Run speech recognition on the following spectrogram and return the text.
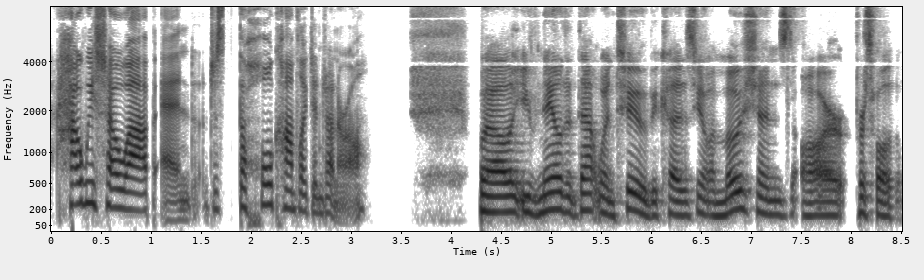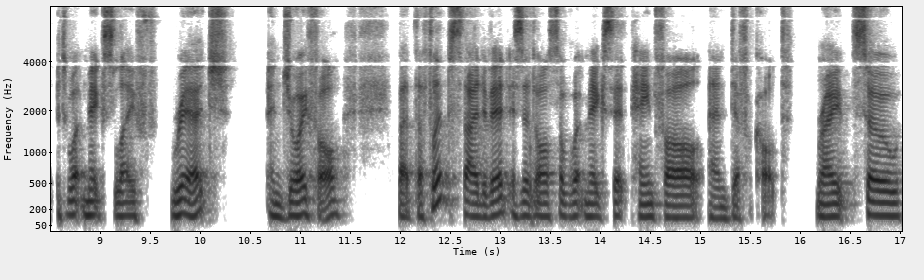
how we show up and just the whole conflict in general. Well, you've nailed it that one too, because you know emotions are first of all, it's what makes life rich and joyful. But the flip side of it is it also what makes it painful and difficult, right? So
